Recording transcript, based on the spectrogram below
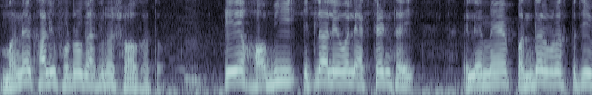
મને ખાલી ફોટોગ્રાફીનો શોખ હતો. એ હોબી એટલા લેવલ એક્સટેન્ડ થઈ એટલે મેં પંદર વર્ષ પછી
